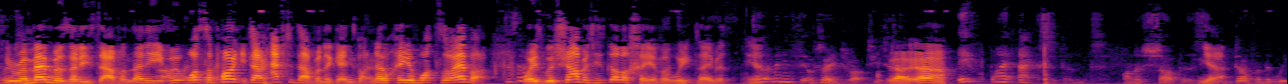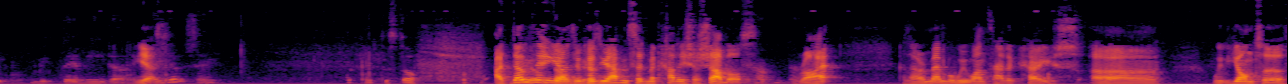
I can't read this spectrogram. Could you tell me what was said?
so he remembers that he's davened, then he, Ah, what's the point? You don't have to daven again. He's got no chayv whatsoever. Whereas mean- with Shabbos, he's got a chayv a weekday, but, Does yeah. that mean, I'm sorry interrupt you. Yeah, yeah. If by accident on a Shabbos Yeah. you daven the week, weekday Amida, Yes. you don't say. To stop. I don't Yeah, think you have to, because you haven't said Mekadesh Shabbos. No. right? Because I remember we once had a case uh, with Yontov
